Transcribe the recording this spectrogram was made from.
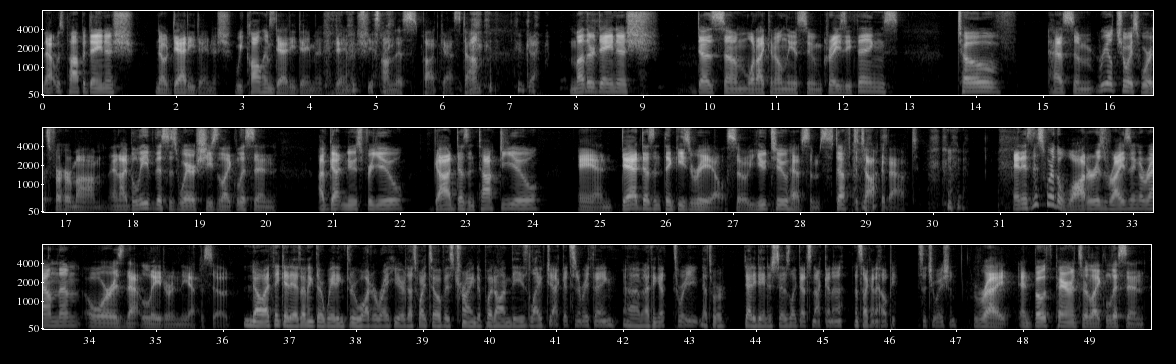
That was Papa Danish. No, Daddy Danish. We call him Daddy Danish, Danish on this podcast, Tom. Okay. Mother Danish does some what I can only assume crazy things. Tove has some real choice words for her mom, and I believe this is where she's like, "Listen, I've got news for you. God doesn't talk to you, and Dad doesn't think he's real. So you two have some stuff to talk about." And is this where the water is rising around them, or is that later in the episode? No, I think it is. I think they're wading through water right here. That's why Tove is trying to put on these life jackets and everything. Um, and I think that's where he, that's where Daddy Danish says like that's not gonna that's not gonna help you situation. Right. And both parents are like, listen,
